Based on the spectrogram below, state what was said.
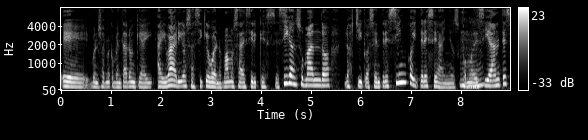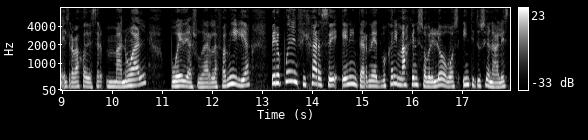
Eh, bueno, ya me comentaron que hay, hay varios, así que bueno, vamos a decir que se sigan sumando los chicos entre 5 y 13 años. Como uh -huh. decía antes, el trabajo debe ser manual puede ayudar la familia, pero pueden fijarse en Internet, buscar imágenes sobre logos institucionales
